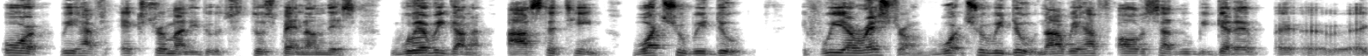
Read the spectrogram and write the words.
or we have extra money to, to spend on this. Where we gonna ask the team? What should we do? If we are a restaurant, what should we do? Now we have all of a sudden we get a, a, a, a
